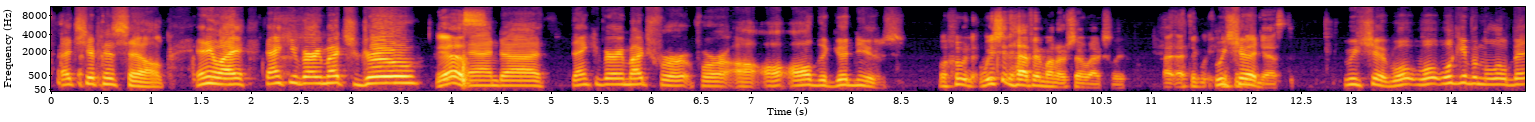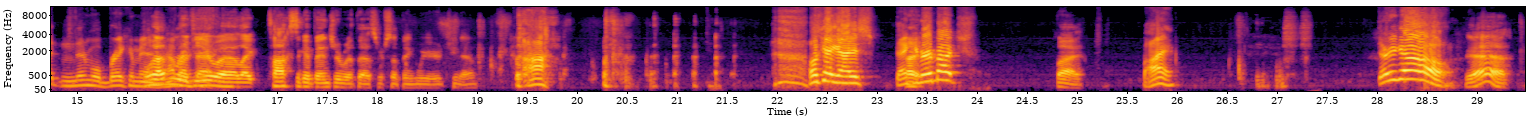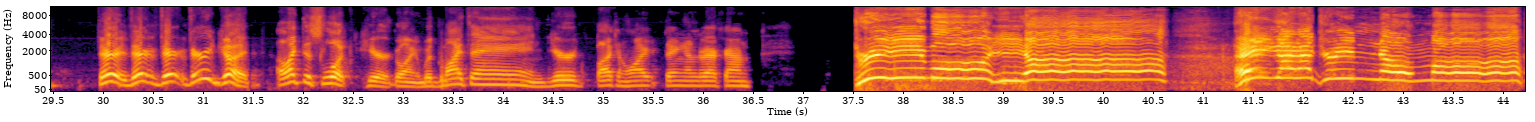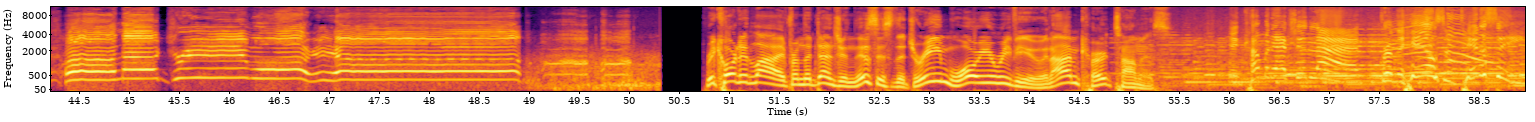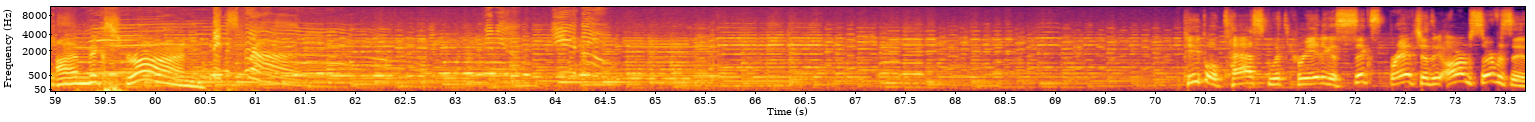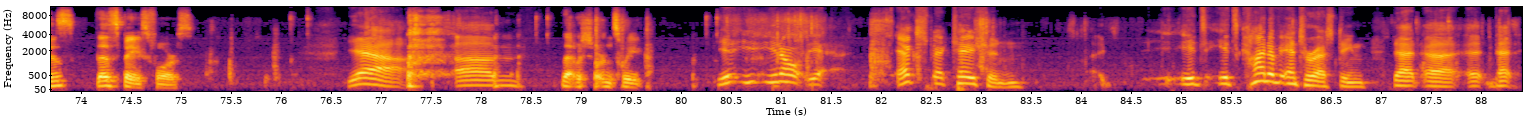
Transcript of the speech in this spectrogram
that ship has sailed. Anyway, thank you very much, Drew. Yes. and uh, thank you very much for for uh, all, all the good news. well, who? We should have him on our show. Actually, I, I think we, We he be a should. guest. We should. We'll we'll, we'll give him a little bit, and then we'll break him in. We'll have How him review uh, like Toxic Avenger with us or something weird. You know. Ah. okay, guys. Thank All you right. very much. Bye. Bye. There you go. Yeah. Very, very, very, very good. I like this look here going with my thing and your black and white thing in the background. Dream oh, warrior, ain't gonna dream no more. I'm a dream oh, warrior. Recorded live from the dungeon, this is the Dream Warrior Review, and I'm Kurt Thomas. And coming at you live from the hills of Tennessee, I'm Mick Strawn. Mick Strong. People tasked with creating a sixth branch of the armed services, the Space Force. Yeah. Um, That was short and sweet. you, you, you know, yeah, expectation. It's it's kind of interesting that uh, uh, that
